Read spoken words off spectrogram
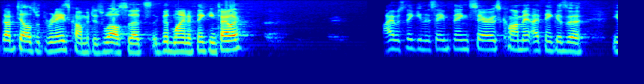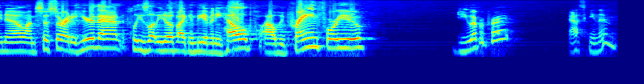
dovetails with Renee's comment as well. So that's a good line of thinking, Tyler. I was thinking the same thing. Sarah's comment, I think, is a, you know, I'm so sorry to hear that. Please let me know if I can be of any help. I'll be praying for you. Do you ever pray? Asking them,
